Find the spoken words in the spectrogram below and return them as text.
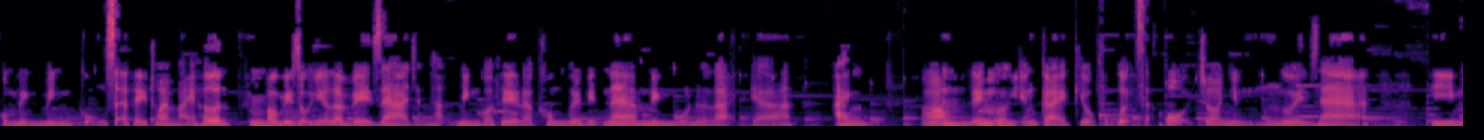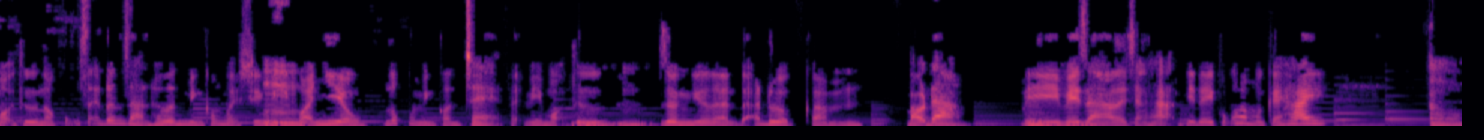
của mình mình cũng sẽ thấy thoải mái hơn. Ừ. hoặc ví dụ như là về già chẳng hạn mình có thể là không về việt nam mình muốn ở lại à, anh đúng không ừ, để ừ. hưởng những cái kiểu phúc lợi xã hội cho những người già thì mọi thứ nó cũng sẽ đơn giản hơn mình không phải suy nghĩ ừ. quá nhiều lúc mà mình còn trẻ tại vì mọi thứ ừ. ừ. dường như là đã được um, bảo đảm về ừ. về già rồi chẳng hạn thì đấy cũng là một cái hay ờ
